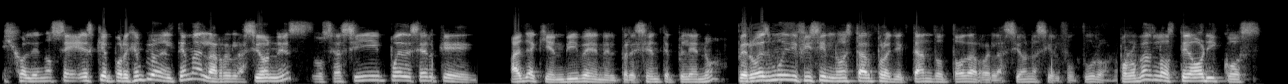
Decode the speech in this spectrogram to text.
Híjole, no sé, es que por ejemplo en el tema de las relaciones, o sea, sí puede ser que haya quien vive en el presente pleno, pero es muy difícil no estar proyectando toda relación hacia el futuro. Por lo menos los teóricos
